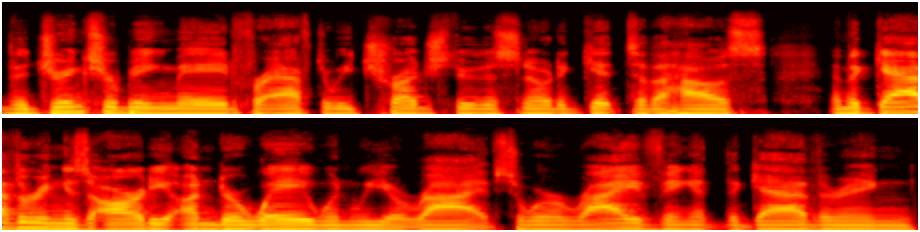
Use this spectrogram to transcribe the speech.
the drinks are being made for after we trudge through the snow to get to the house. And the gathering is already underway when we arrive. So we're arriving at the gathering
